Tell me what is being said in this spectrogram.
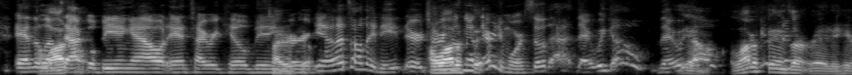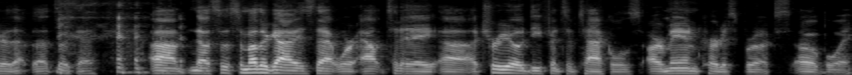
and the left tackle of, being out and Tyreek Hill being Tyreek hurt. Hill. You know, that's all they need. Or Tyreek Hill's not fa- there anymore. So that there we go. There we yeah, go. A lot We're of fans there. aren't ready to hear that, but that's okay. um, no, so some other guys that were out today, uh, a trio of defensive tackles, our man Curtis Brooks. Oh boy.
